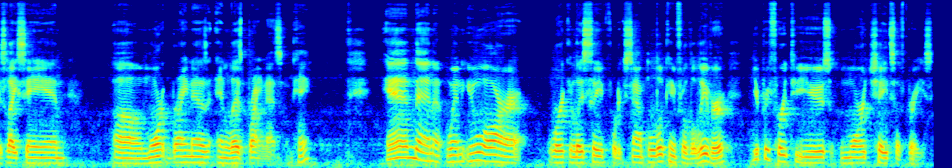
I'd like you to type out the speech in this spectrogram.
It's like saying uh, more brightness and less brightness, okay? And then when you are working, let's say, for example, looking for the liver, you prefer to use more shades of grays.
